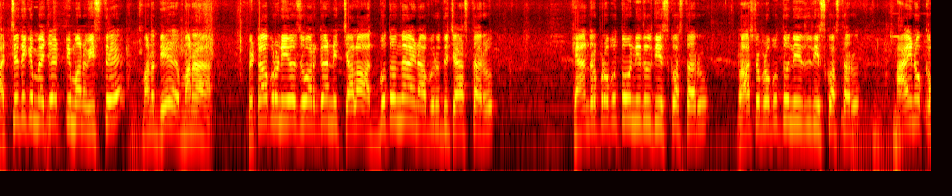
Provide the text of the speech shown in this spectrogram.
అత్యధిక మెజార్టీ మనం ఇస్తే మన దే మన పిఠాపురం నియోజకవర్గాన్ని చాలా అద్భుతంగా ఆయన అభివృద్ధి చేస్తారు. కేంద్ర ప్రభుత్వం నిధులు తీసుకొస్తారు. రాష్ట్ర ప్రభుత్వం నిధులు తీసుకొస్తారు. ఆయన ఒక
